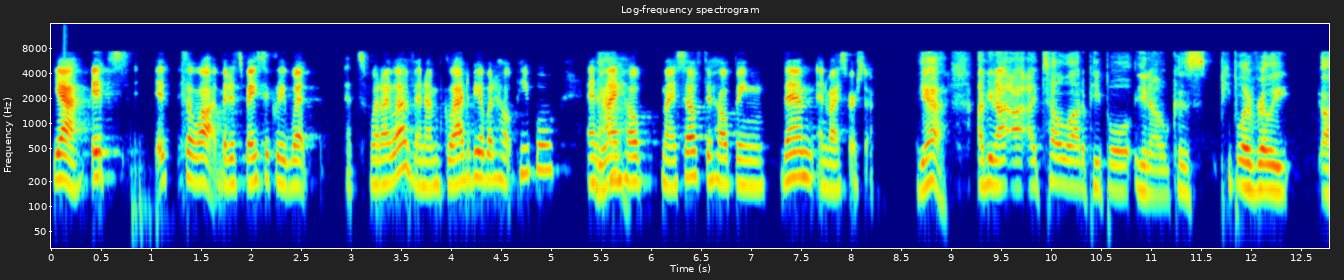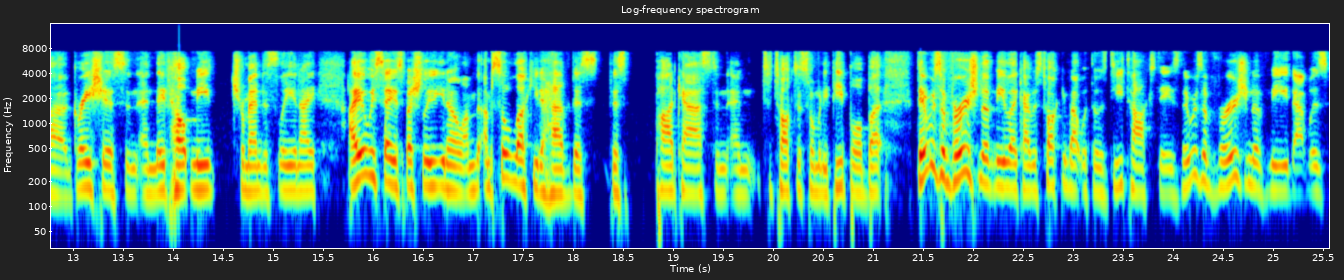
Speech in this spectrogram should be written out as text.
yeah, it's it's a lot, but it's basically what that's what I love, and I'm glad to be able to help people, and yeah. I help myself through helping them, and vice versa. Yeah, I mean, I, I tell a lot of people, you know, because people are really uh, gracious and, and they've helped me tremendously, and I I always say, especially, you know, I'm I'm so lucky to have this this podcast and, and to talk to so many people. But there was a version of me, like I was talking about with those detox days, there was a version of me that was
